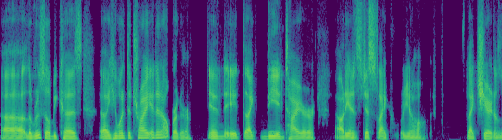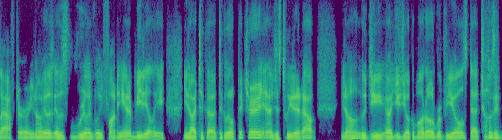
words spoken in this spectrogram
uh Larusso because uh, he wanted to try In and Out Burger, and it like the entire audience just like you know like cheered and laughter you know it was it was really really funny and immediately you know i took a took a little picture and i just tweeted it out you know Yuji uh, okumoto reveals that Chozen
